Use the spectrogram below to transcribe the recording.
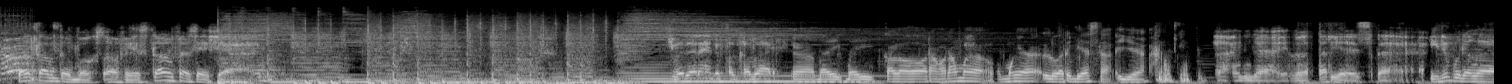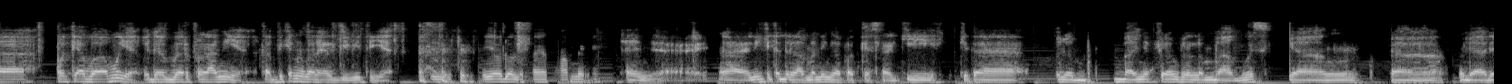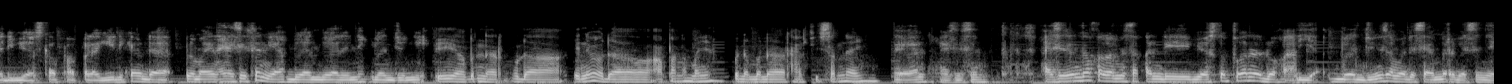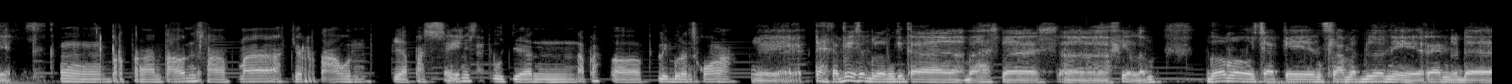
Welcome to Box Office Conversation. Gimana Ren, apa kabar? Ya baik baik. Kalau orang-orang mah ngomongnya luar biasa. Iya. Anjay, luar biasa. Hidup udah gak putih abu-abu ya, udah berpelangi ya. Tapi kan bukan LGBT ya. Iya udah lumayan rame. Anjay. Nah ini kita udah lama nih gak podcast lagi. Kita udah banyak film-film bagus yang uh, udah ada di bioskop apalagi ini kan udah lumayan high season ya bulan-bulan ini bulan Juni Iya benar. Udah ini udah apa namanya? Benar-benar high season ya. ini. ya kan high season high season tuh kalau misalkan di bioskop tuh kan ada dua kali ya bulan Juni sama Desember biasanya ya Hmm, pertengahan tahun sama akhir tahun. Ya pas Iya. ini ujian apa eh, liburan sekolah. Ya, ya, ya. Eh tapi sebelum kita bahas-bahas eh, film, gue mau ucapin selamat dulu nih, Ren udah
